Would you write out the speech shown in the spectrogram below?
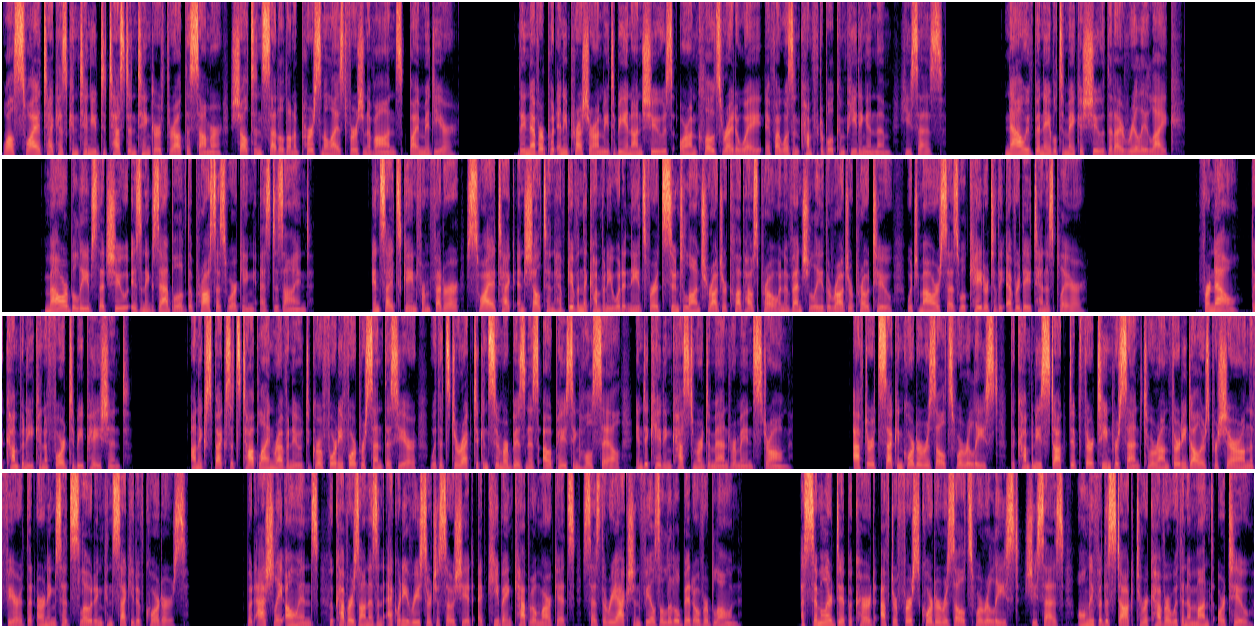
While Swiatek has continued to test and tinker throughout the summer, Shelton settled on a personalized version of ON's by mid year. They never put any pressure on me to be in on shoes or on clothes right away if I wasn't comfortable competing in them, he says. Now we've been able to make a shoe that I really like. Maurer believes that shoe is an example of the process working as designed. Insights gained from Federer, Swiatek, and Shelton have given the company what it needs for its soon to launch Roger Clubhouse Pro and eventually the Roger Pro 2, which Maurer says will cater to the everyday tennis player. For now, the company can afford to be patient. On expects its top line revenue to grow 44% this year, with its direct to consumer business outpacing wholesale, indicating customer demand remains strong. After its second quarter results were released, the company's stock dipped 13% to around $30 per share on the fear that earnings had slowed in consecutive quarters. But Ashley Owens, who covers on as an equity research associate at KeyBanc Capital Markets, says the reaction feels a little bit overblown. A similar dip occurred after first quarter results were released, she says, only for the stock to recover within a month or two.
